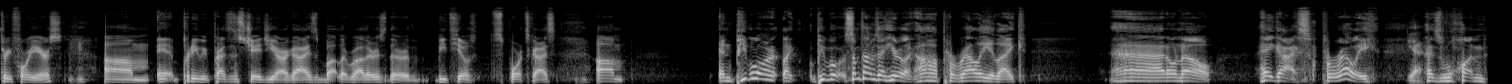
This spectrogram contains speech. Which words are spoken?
three, four years. Mm-hmm. Um, eh, pretty big presence. JGR guys, Butler Brothers, they're BTO sports guys. Mm-hmm. Um, and people aren't like people. Sometimes I hear like, oh, Pirelli, like ah, I don't know. Hey guys, Pirelli Yeah. has won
